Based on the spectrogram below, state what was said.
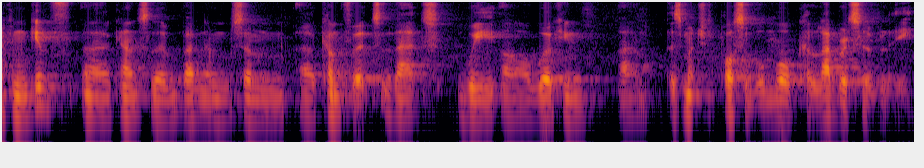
I can give uh, Councillor Bradnam some uh, comfort that we are working um, as much as possible more collaboratively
